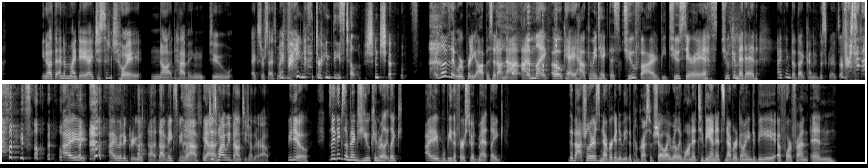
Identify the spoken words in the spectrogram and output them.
you know, at the end of my day, I just enjoy not having to exercise my brain during these television shows. I love that we're pretty opposite on that. I'm like, okay, how can we take this too far, be too serious, too committed? I think that that kind of describes our personalities a I I would agree with that. That makes me laugh. which yeah. is why we balance each other out. We do. Because I think sometimes you can really, like, I will be the first to admit, like, The Bachelor is never going to be the progressive show I really want it to be. And it's never going to be a forefront in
